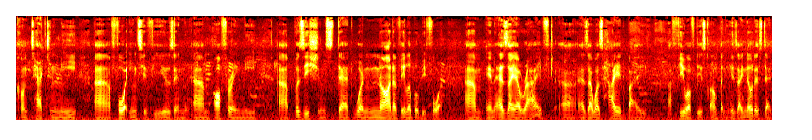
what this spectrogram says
contacting me uh, for interviews and um, offering me uh, positions that were not available before. Um, and as I arrived, uh, as I was hired by a few of these companies, I noticed that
